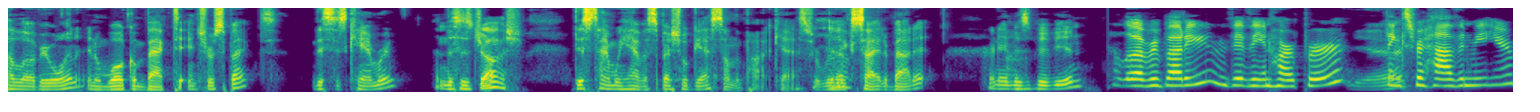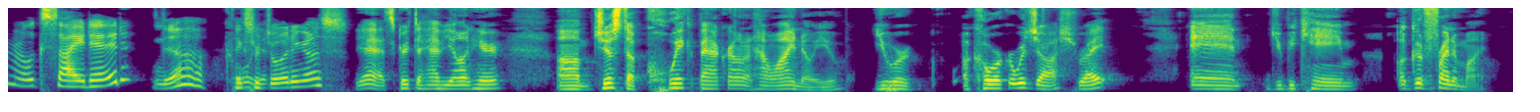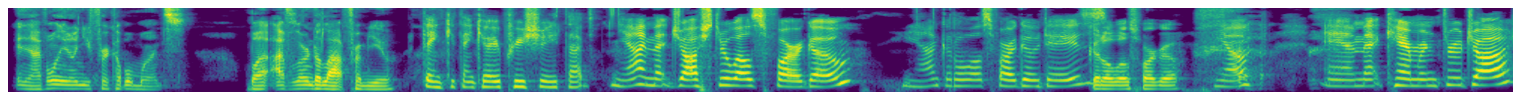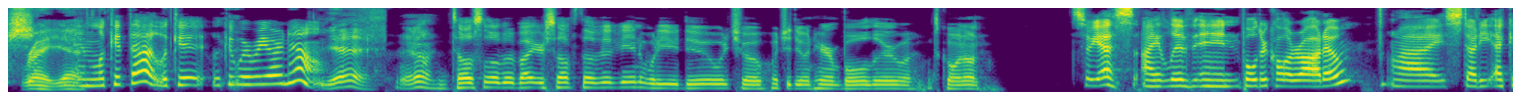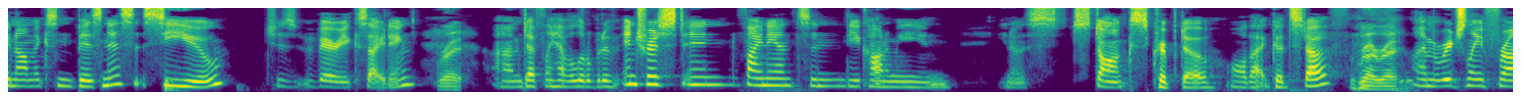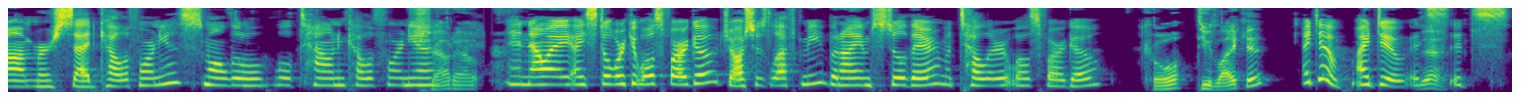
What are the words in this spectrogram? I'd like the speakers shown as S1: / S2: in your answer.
S1: Hello, everyone, and welcome back to Introspect. This is Cameron.
S2: And this is Josh.
S1: This time we have a special guest on the podcast. We're really
S2: Yeah.
S1: excited about it.
S2: Her name is Vivian.
S3: Hello, everybody. I'm Vivian Harper.
S1: Yeah.
S3: Thanks for having me here. I'm real excited.
S2: Yeah. Thanks for
S1: yeah.
S2: joining us.
S1: Yeah, it's great to have you on here. Um, just a quick background on how I know you. You were a coworker with Josh, right? And you became a good friend of mine. And I've only known you for a couple months, but I've learned a lot from you.
S3: Thank you. Thank you. I appreciate that. Yeah, I met Josh through Wells Fargo. Yeah, good old Wells Fargo days.
S2: Good old Wells Fargo.
S3: Yep. and met Cameron through Josh.
S1: Right, yeah.
S3: And look at that. Look at look at where we are now.
S1: Yeah.
S2: Yeah. Tell us a little bit about yourself, though, Vivian. What do you do? What you what you doing here in Boulder? What's going on?
S3: So yes, I live in Boulder, Colorado. I study economics and business at CU, which is very exciting.
S1: Right.
S3: um, definitely have a little bit of interest in finance and the economy and you know stonks crypto all that good stuff
S1: Right, right.
S3: i'm originally from merced california small little little town in california
S1: Shout out.
S3: and now I, I still work at wells fargo josh has left me but i am still there i'm a teller at wells fargo
S1: Cool. Do you like it?
S3: i do i do it's it's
